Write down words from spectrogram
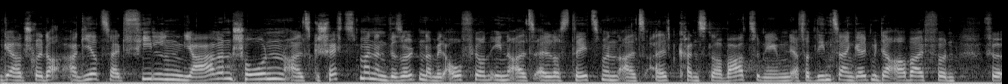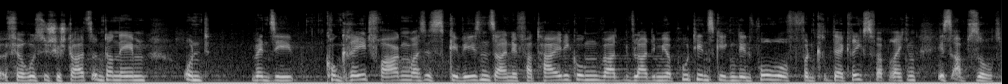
Gerhard Schröder agiert seit vielen Jahren schon als Geschäftsmann und wir sollten damit aufhören, ihn als Elder Statesman, als Altkanzler wahrzunehmen. Er verdient sein Geld mit der Arbeit für, für, für russische Staatsunternehmen und wenn Sie konkret fragen, was ist gewesen seine Verteidigung Wladimir Putins gegen den Vorwurf von der Kriegsverbrechen, ist absurd.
